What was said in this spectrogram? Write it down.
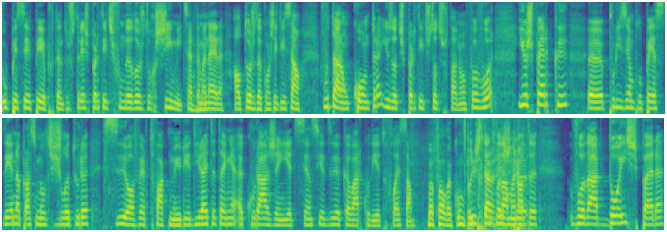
o, PCP, portanto, os três partidos fundadores do regime e, de certa uhum. maneira, autores da Constituição, votaram contra e os outros partidos todos votaram a favor. E eu espero que, uh, por exemplo, o PSD, na próxima legislatura, se houver de facto maioria direita, tenha a coragem e a decência de acabar com o dia de reflexão. Mafalda, cumpriste e, portanto, vou dar uma nota, vou dar dois para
